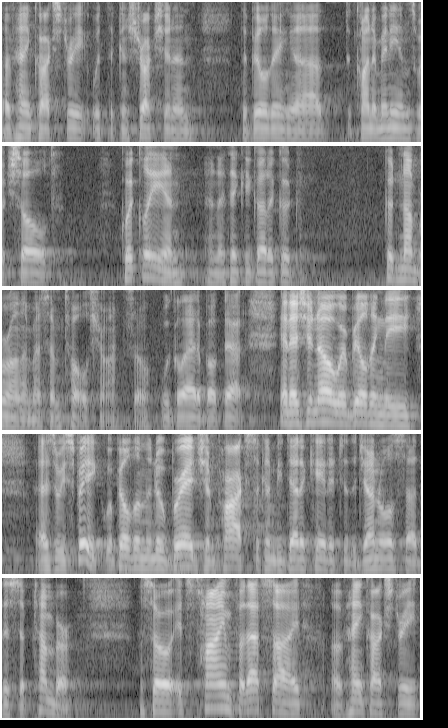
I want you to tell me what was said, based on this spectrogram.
of Hancock Street with the construction and the building, uh, the condominiums which sold quickly, and, and I think you got a good good number on them, as I'm told, Sean. So we're glad about that. And as you know, we're building the, as we speak, we're building the new bridge and parks that can be dedicated to the generals uh, this September. So it's time for that side of Hancock Street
